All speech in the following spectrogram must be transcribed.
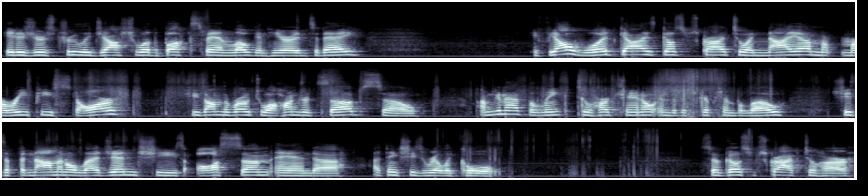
It is yours truly, Joshua the Bucs fan Logan here, and today, if y'all would, guys, go subscribe to Anaya M Marie P. Star. She's on the road to 100 subs, so I'm going to have the link to her channel in the description below. She's a phenomenal legend. She's awesome, and uh, I think she's really cool. So go subscribe to her.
